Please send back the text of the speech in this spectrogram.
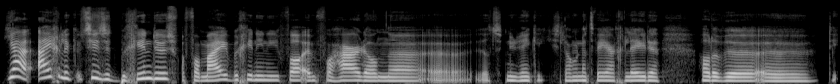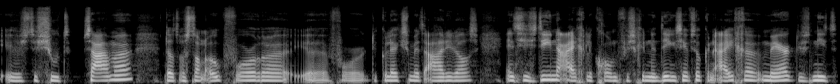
ja, eigenlijk sinds het begin dus. Van mij begin in ieder geval. En voor haar dan, eh, eh, dat is nu denk ik iets langer dan twee jaar geleden, hadden we eh die eerste shoot samen. Dat was dan ook voor, voor de collectie met Adidas. En sindsdien eigenlijk gewoon verschillende dingen. Ze heeft ook een eigen merk, dus niet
